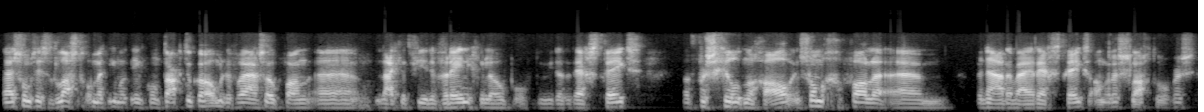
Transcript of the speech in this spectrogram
soms is het lastig om met iemand in contact te komen. De vraag is ook van, laat je het via de vereniging lopen of doe je dat rechtstreeks? Dat verschilt nogal. In sommige gevallen um, benaderen wij rechtstreeks andere slachtoffers.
